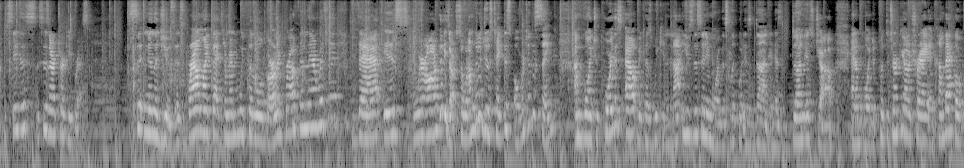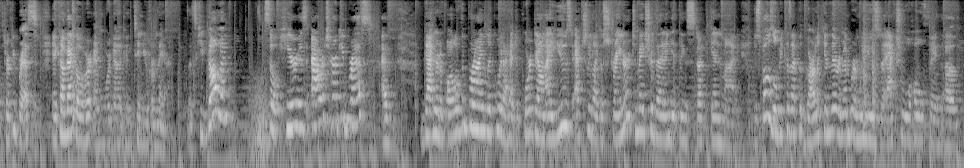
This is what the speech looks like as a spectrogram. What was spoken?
You see this? This is our turkey breast sitting in the juice. It's brown like that remember we put a little garlic broth in there with it? That is where all our goodies are. So what I'm gonna do is take this over to the sink. I'm going to pour this out because we cannot use this anymore. This liquid is done. It has done its job. And I'm going to put the turkey on a tray and come back over, turkey breast, and come back over and we're gonna continue from there. Let's keep going. So here is our turkey breast. I've gotten rid of all of the brine liquid. I had to pour it down. I used actually like a strainer to make sure that I didn't get things stuck in my disposal because I put garlic in there, remember? And we used the actual whole thing of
